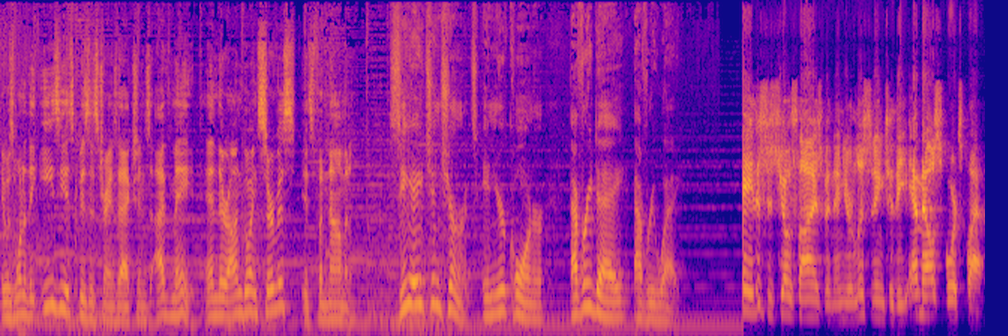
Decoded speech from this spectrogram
It was one of the easiest business transactions I've made, and their ongoing service is phenomenal. CH Insurance in your corner every day, every way. Hey, this is Joe Theismann, and you're listening to the ML Sports Platter.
